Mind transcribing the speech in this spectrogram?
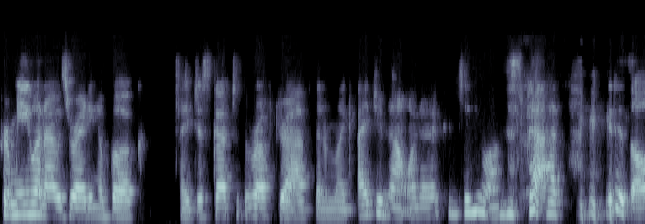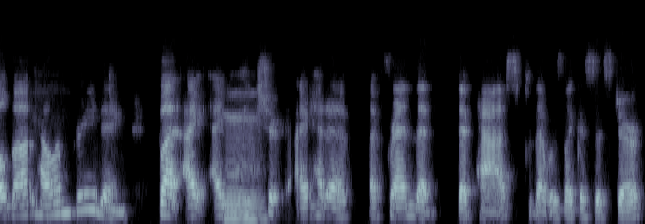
for me when i was writing a book i just got to the rough draft and i'm like i do not want to continue on this path it is all about how i'm breathing but i i Mm. picture i had a, a friend that that passed that was like a sister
